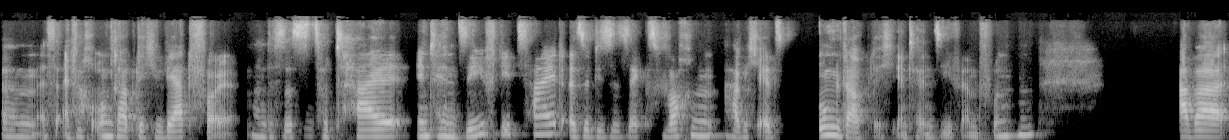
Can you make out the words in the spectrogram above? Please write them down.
ähm, ist einfach unglaublich wertvoll. Und es ist total intensiv, die Zeit. Also diese sechs Wochen habe ich als unglaublich intensiv empfunden, aber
